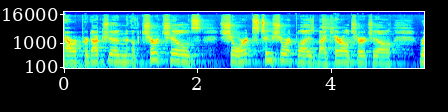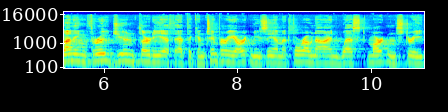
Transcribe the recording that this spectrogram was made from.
our production of Churchill's shorts, two short plays by Caryl Churchill, running through June 30th at the Contemporary Art Museum at 409 West Martin Street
